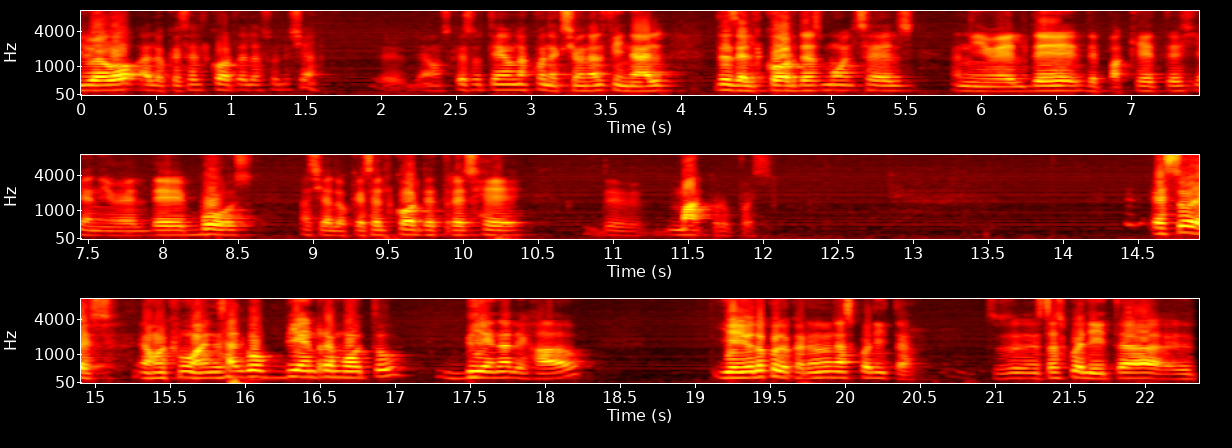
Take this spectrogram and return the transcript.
y luego a lo que es el core de la solución. Eh, digamos que eso tiene una conexión al final desde el core de Small Cells a nivel de, paquetes y a nivel de voz hacia lo que es el core de 3G de macro. Pues. Esto es, digamos, como ven, es algo bien remoto, bien alejado y ellos lo colocaron en una escuelita. Entonces, esta escuelita eh,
